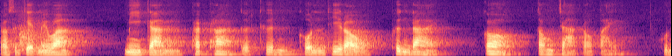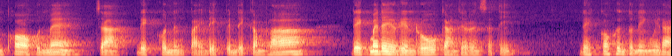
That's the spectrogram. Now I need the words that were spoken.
เราสังเกตไหมว่ามีการพลัดพรากเกิดขึ้น คนที่เราพึ่งได้ ก็ต้องจากเราไป คุณพ่อคุณแม่จากเด็กคนหนึ่งไป เด็กเป็นเด็กกำพร้า เด็กไม่ได้เรียนรู้การเจริญสติ เด็กก็พึ่งตนเองไม่ได้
